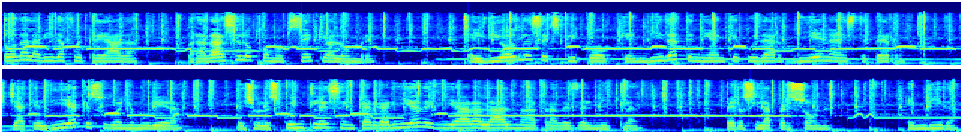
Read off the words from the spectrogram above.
toda la vida fue creada, para dárselo como obsequio al hombre. El Dios les explicó que en vida tenían que cuidar bien a este perro, ya que el día que su dueño muriera, el Xoloscuincle se encargaría de guiar al alma a través del Mictlán. Pero si la persona, en vida,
